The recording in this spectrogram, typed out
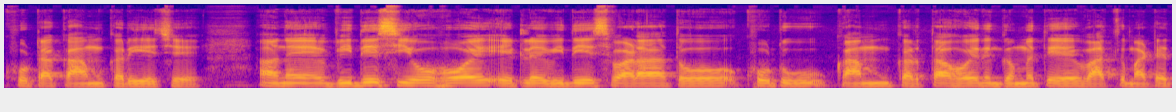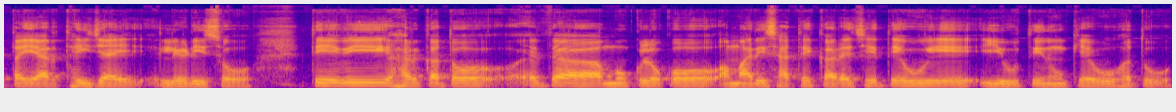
ખોટા કામ કરીએ છીએ અને વિદેશીઓ હોય એટલે વિદેશવાળા તો ખોટું કામ કરતા હોય ને ગમે તે વાત માટે તૈયાર થઈ જાય લેડીસો. તેવી હરકતો અમુક લોકો અમારી સાથે કરે છે. તેવું એ યુવતીનું કહેવું હતું.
